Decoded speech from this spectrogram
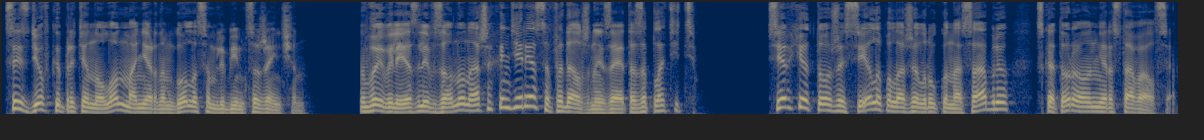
С издевкой протянул он манерным голосом любимца женщин. «Вы влезли в зону наших интересов и должны за это заплатить». Серхио тоже сел и положил руку на саблю, с которой он не расставался.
